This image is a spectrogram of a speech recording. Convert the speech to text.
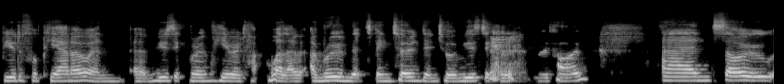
beautiful piano and a music room here at well, a, a room that's been turned into a music room at home. And so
